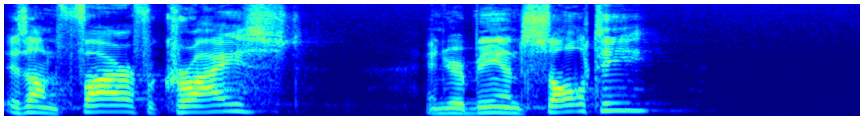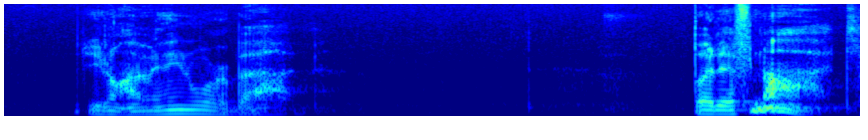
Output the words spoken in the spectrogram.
is on fire for Christ and you're being salty, you don't have anything to worry about. But if not,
